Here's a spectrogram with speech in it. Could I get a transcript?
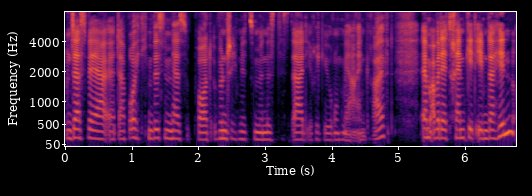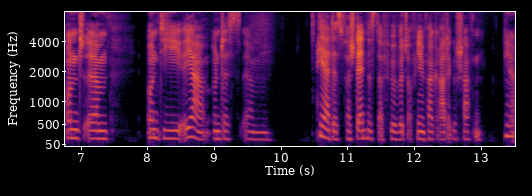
Und das wäre, äh, da bräuchte ich ein bisschen mehr Support, wünsche ich mir zumindest, dass da die Regierung mehr eingreift. Ähm, aber der Trend geht eben dahin und, ähm, und die, ja, und das, ähm, ja, das Verständnis dafür wird auf jeden Fall gerade geschaffen. Ja.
